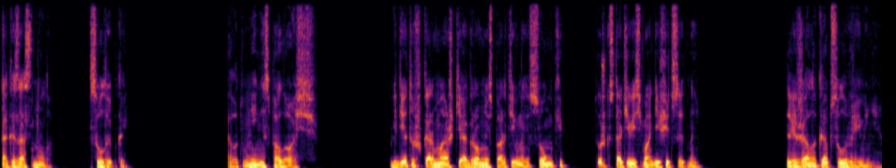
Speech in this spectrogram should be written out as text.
Так и заснула, с улыбкой. А вот мне не спалось. Где-то в кармашке огромной спортивной сумки, тоже, кстати, весьма дефицитной, лежала капсула времени.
